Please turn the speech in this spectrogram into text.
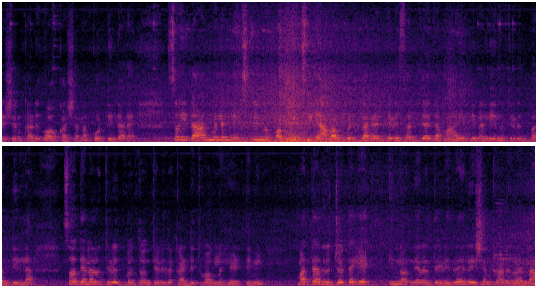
ರೇಷನ್ ಕಾರ್ಡಿಗೂ ಅವಕಾಶನ ಕೊಟ್ಟಿದ್ದಾರೆ. ಸೊ ಇದಾದಮೇಲೆ ನೆಕ್ಸ್ಟ್ ಇನ್ನು ಪಬ್ಲಿಕ್ಸಿಗೆ ಯಾವಾಗ ಬಿಡ್ತಾರೆ ಅಂತೇಳಿ ಸದ್ಯದ ಮಾಹಿತಿನಲ್ಲಿ ಏನು ತಿಳಿದು ಬಂದಿಲ್ಲ. ಸೊ ಅದೇನಾದ್ರು ತಿಳಿದು ಬಂತು ಅಂತ ಹೇಳಿದರೆ ಖಂಡಿತವಾಗ್ಲೂ ಹೇಳ್ತೀವಿ. ಮತ್ತು ಅದ್ರ ಜೊತೆಗೆ ಇನ್ನೊಂದು ಏನಂತ ಹೇಳಿದರೆ ರೇಷನ್ ಕಾರ್ಡ್ಗಳನ್ನು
